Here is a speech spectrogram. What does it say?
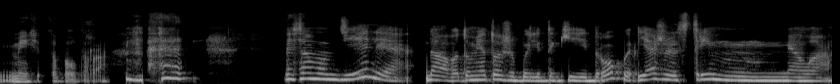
месяца полтора. На самом деле, да, вот у меня тоже были такие дропы. Я же стримила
